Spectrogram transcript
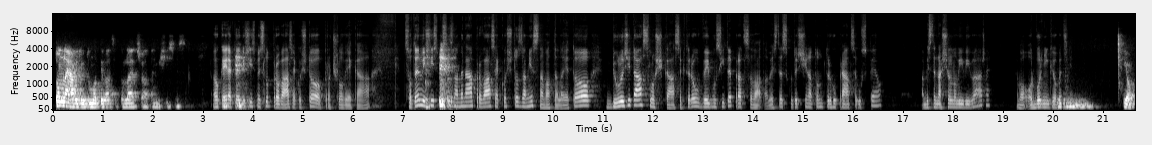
v tomhle já vidím tu motivaci, tohle je třeba ten vyšší smysl. OK, tak to je vyšší smysl pro vás, jakožto pro člověka. Co ten vyšší smysl znamená pro vás jakožto zaměstnavatele? Je to důležitá složka, se kterou vy musíte pracovat, abyste skutečně na tom trhu práce uspěl? Abyste našel nový výváře? Nebo odborníky obecně? Jo,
